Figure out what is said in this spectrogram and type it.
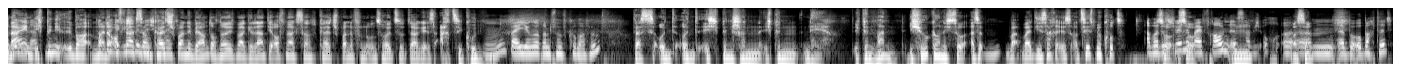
nein, ich bin über meine Aufmerksamkeitsspanne, wir haben doch neulich mal gelernt, die Aufmerksamkeitsspanne von uns heutzutage ist acht Sekunden. Hm, Bei Jüngeren 5,5. Das, und, und ich bin schon, ich bin, nee, ich bin Mann. Ich höre gar nicht so, also, weil weil die Sache ist, erzähl's mir kurz. Aber das So, Schöne so. bei Frauen ist, Mhm. habe ich auch äh, ähm, äh, beobachtet,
